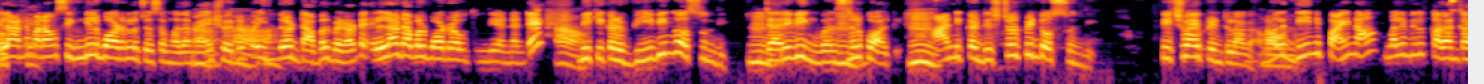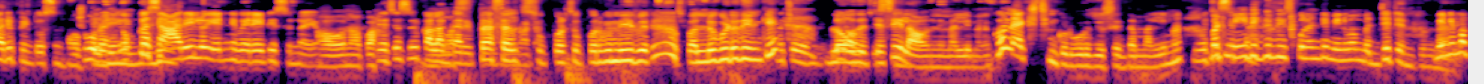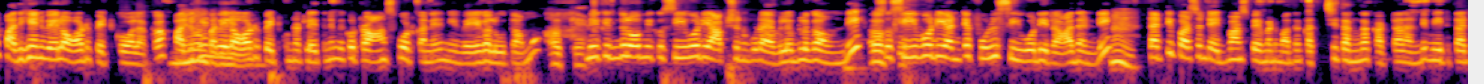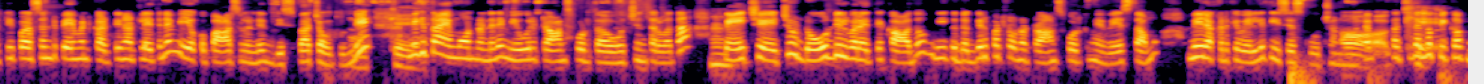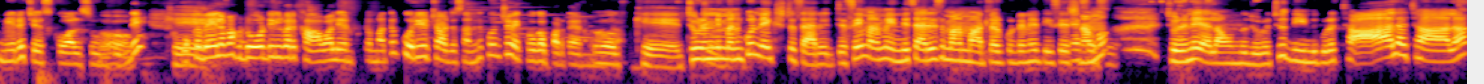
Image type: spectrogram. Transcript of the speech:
ఎలా అంటే మనం సింగిల్ బార్డర్లో చూసాం కదా మహేశ్వరి. ఇందులో డబల్ బెడ్ అంటే ఎలా డబల్ బార్డర్ అవుతుంది అంటే మీకు ఇక్కడ వీవింగ్ వస్తుంది. జరివింగ్ ఒరిజినల్ క్వాలిటీ అండ్ ఇక్కడ డిజిటల్ ప్రింట్ వస్తుంది. పిచ్ వై ప్రింట్ లాగా. మళ్ళీ. దీని పైన మళ్ళీ మీకు కలంకారీ ప్రింట్ వస్తుంది. చూడండి ఒక్క శారీలో ఎన్ని వెరైటీస్ ఉన్నాయో. కలంకారీ అసలు సూపర్ సూపర్ ఉంది పళ్ళు కూడా దీనికి. బ్లౌజ్ వచ్చేసి ఇలా ఉంది మళ్ళీ మనకు. నెక్స్ట్ ఇంకోటి కూడా చూసేద్దాం మళ్ళీ మనం. బట్ మీ దగ్గర తీసుకోవాలంటే మినిమం బడ్జెట్ ఎంత ఉంది మినిమం పదిహేను వేలు ఆర్డర్ పెట్టుకోవాలక్క పదిహేను వేలు 15,000. ఆర్డర్ పెట్టుకున్నట్లయితేనే మీకు ట్రాన్స్పోర్ట్ అనేది మేము వేయగలుగుతాము. మీకు ఇందులో మీకు సిఓడి ఆప్షన్ కూడా అవైలబుల్గా ఉంది. సో. సిఓడి అంటే ఫుల్ సిఓడి రాదండి. థర్టీ పర్సెంట్ అడ్వాన్స్ పేమెంట్ మాత్రం ఖచ్చితంగా కట్టాలండి. మీరు థర్టీ పర్సెంట్ పేమెంట్ కట్టినట్లయితేనే మీ యొక్క పార్సల్ అనేది డిస్పాచ్ అవుతుంది. మిగతా అమౌంట్ అనేది మీ ఊరి ట్రాన్స్పోర్ట్ వచ్చిన తర్వాత. పే చేయొచ్చు. డోర్ డెలివరీ అయితే కాదు. మీకు దగ్గర పట్ల ఉన్న ట్రాన్స్పోర్ట్కి మేము వేస్తాము. మీరు అక్కడికి వెళ్ళి తీసేసుకోవచ్చు అనమాట. ఖచ్చితంగా పికప్ మీరే చేసుకోవాల్సి ఉంటుంది. ఒకవేళ మాకు డోర్ డెలివరీ కావాలి అనుకుంటే మాత్రం కొరియర్ చార్జెస్ అనేది కొంచెం ఎక్కువగా పడతాయి అనమాట ఓకే. చూడండి మనకు నెక్స్ట్ శారీ వచ్చేసి మనం ఎన్ని శారీస్ మనం మాట్లాడుకుంటేనే తీసేసినాము. చూడండి ఎలా ఉందో చూడొచ్చు దీనికి కూడా చాలా చాలా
